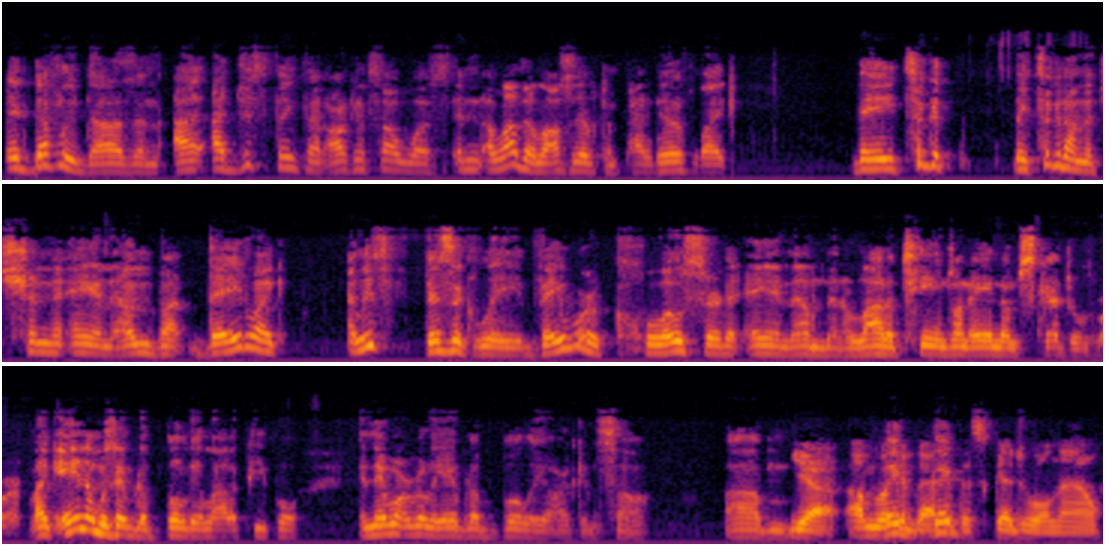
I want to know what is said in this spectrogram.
it definitely does. And I, I just think that Arkansas was and a lot of their losses they were competitive. Like they took it they took it on the chin to A and M, but they like at least physically, they were closer to A and M than a lot of teams on A and M schedules were. Like A and M was able to bully a lot of people and they weren't really able to bully Arkansas. Um, yeah, I'm looking they, back they, at the schedule now.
